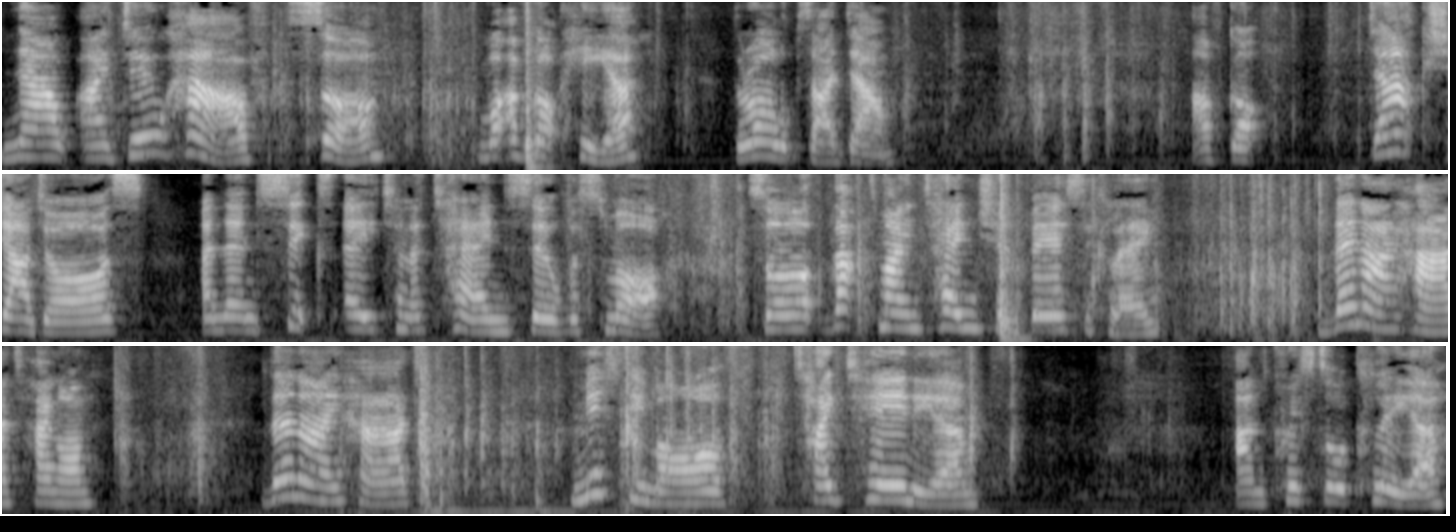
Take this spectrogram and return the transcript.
now i do have some what i've got here they're all upside down i've got dark shadows and then six, eight and a 10 silver smoke. So that's my intention basically. Then I had, hang on, then I had Misty Mauve, Titanium and Crystal Clear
